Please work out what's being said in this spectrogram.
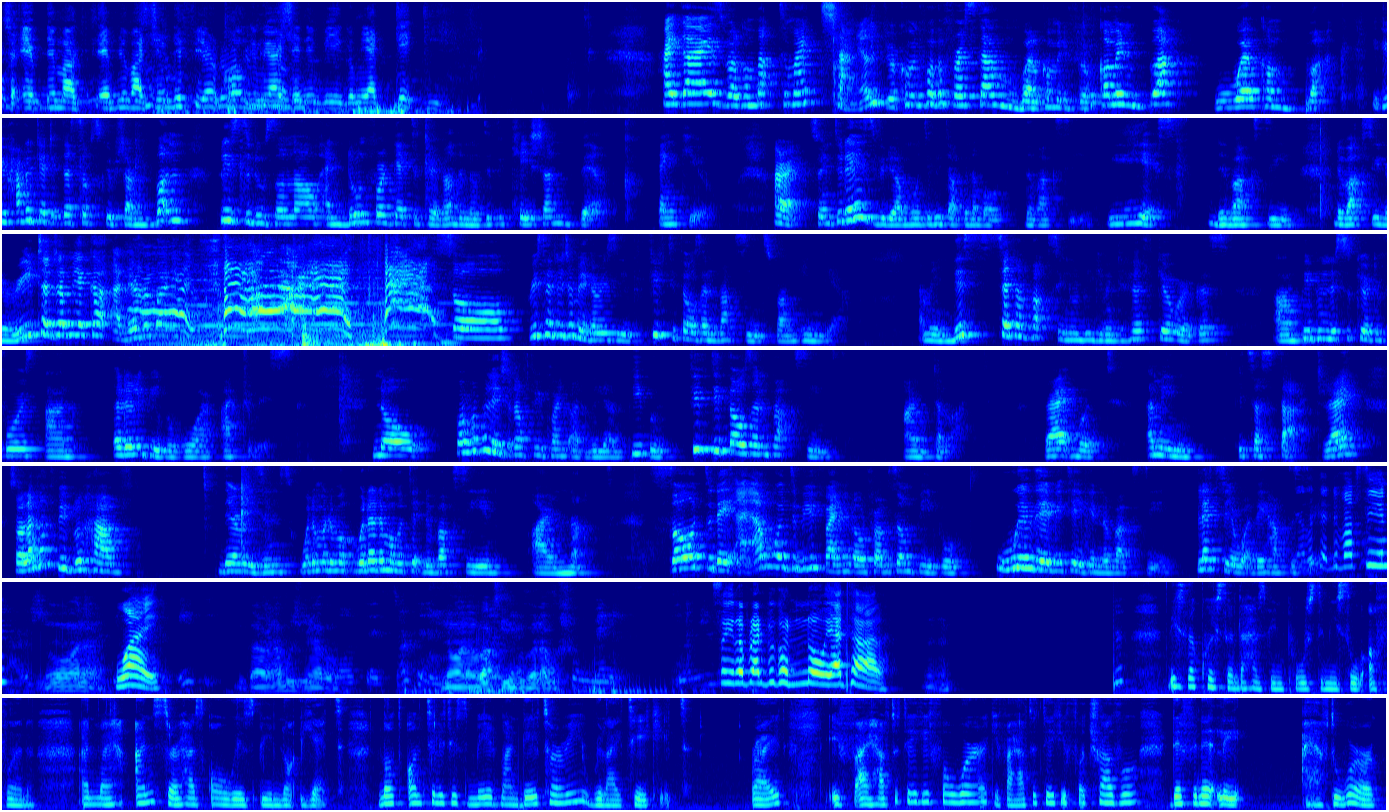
So if them a, if them a send the fear come, give me I send the vehicle, me a take it. Hi guys, welcome back to my channel. If you're coming for the first time, welcome. And if you're coming back, welcome back. If you haven't yet hit the subscription button, please to do so now and don't forget to turn on the notification bell. Thank you. Alright, so in today's video, I'm going to be talking about the vaccine. Yes, the vaccine. The vaccine reached Jamaica and everybody... So, recently Jamaica received 50,000 vaccines from India. I mean, this set of vaccine will be given to healthcare workers, um, people in the security force, and elderly people who are at risk. Now, for a population of 3.8 billion people, 50,000 vaccines aren't a lot, right? But, I mean, it's a start, right? So a lot of people have their reasons whether, whether they're going to take the vaccine or not. So today I am going to be finding out from some people Will they be taking the vaccine? Let's hear what they have to say. take the vaccine? No, no. Why? Because when I bush, me go. No, no vaccine, we go to bush. So you don't plan to go nowhere at all? This is a question that has been posed to me so often, and my answer has always been not yet. Not until it is made mandatory will I take it right? If I have to take it for work, if I have to take it for travel, definitely I have to work.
